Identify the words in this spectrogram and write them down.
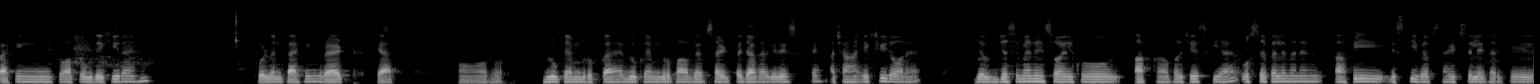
पैकिंग तो आप लोग देख ही रहे हैं। गोल्डन पैकिंग रेड कैप और ब्लू कैम ग्रुप का है। ब्लू कैम ग्रुप आप वेबसाइट पर जा कर के देख सकते हैं। अच्छा हाँ एक चीज़ और है। जब जैसे मैंने इस ऑयल को आपका परचेज़ किया है उससे पहले मैंने काफ़ी इसकी वेबसाइट से लेकर के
